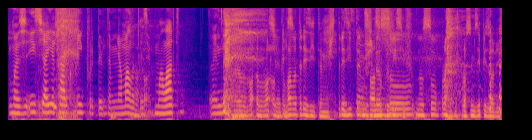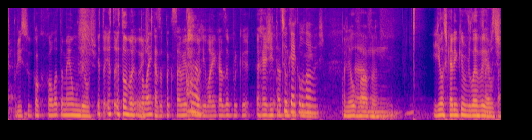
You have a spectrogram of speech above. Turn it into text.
mas isso já ia estar comigo, porque dentro da minha mala tem sempre uma lata. Ah, é levava três itens. Três itens não sou, não sou para os próximos episódios, por isso Coca-Cola também é um deles. Eu estou lá em casa, para que saiba, eu estou a rir lá em casa porque a Regi está Tu o que é que levavas? Olha, eu levava. Um, e eles querem que eu vos leve a eles.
